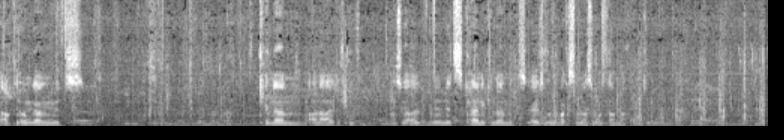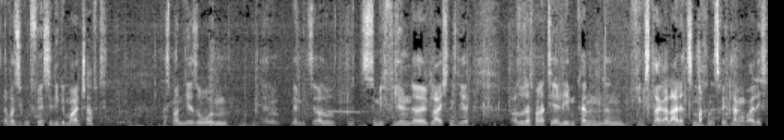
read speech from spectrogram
auch den Umgang mit Kindern aller Altersstufen. Also wenn jetzt kleine Kinder mit älteren Erwachsenen aus dem Ausland machen und so. Was ich gut finde, ist hier die Gemeinschaft. Dass man hier so im, äh, mit, also mit ziemlich vielen äh, Gleichen hier Also, dass man das hier erleben kann, ein Pfingstlager alleine zu machen, ist recht langweilig.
